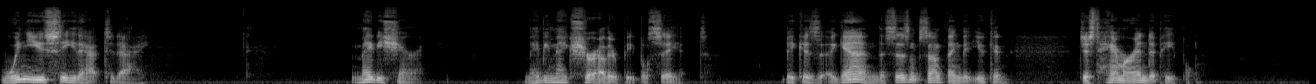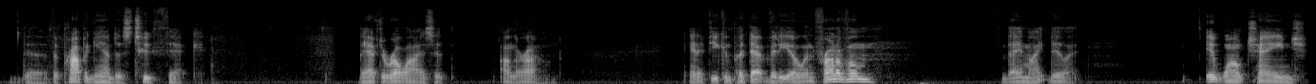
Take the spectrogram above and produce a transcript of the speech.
when you see that today, maybe share it. Maybe make sure other people see it. Because again, this isn't something that you can just hammer into people. The, the propaganda is too thick. They have to realize it on their own. And if you can put that video in front of them, they might do it. It won't change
